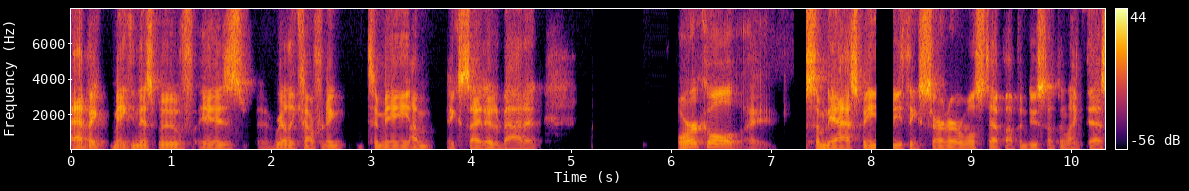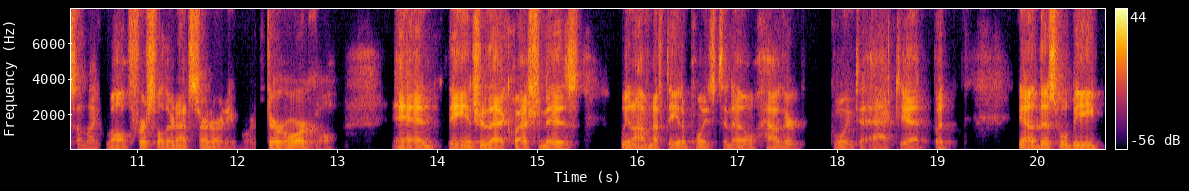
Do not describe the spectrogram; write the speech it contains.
Epic making this move is really comforting to me. I'm excited about it. Oracle, uh, somebody asked me, do you think Cerner will step up and do something like this? I'm like, well, first of all, they're not Cerner anymore. They're Oracle. And the answer to that question is we don't have enough data points to know how they're going to act yet. But, you know, this will be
